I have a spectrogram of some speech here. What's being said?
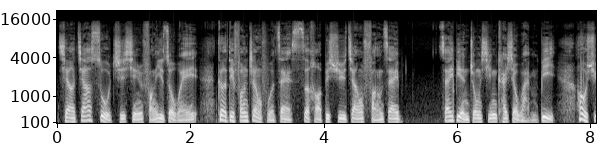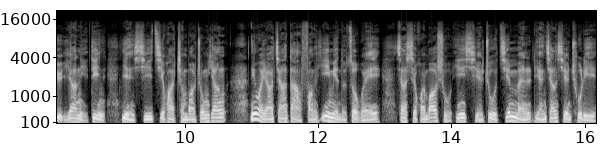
且要加速执行防疫作为。各地方政府在四号必须将防灾。灾变中心开设完毕，后续也要拟定演习计划呈报中央。另外，要加大防疫面的作为，像是环保署应协助金门连江县处理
